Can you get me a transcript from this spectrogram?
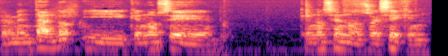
fermentando y que no se, que no se nos resequen.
